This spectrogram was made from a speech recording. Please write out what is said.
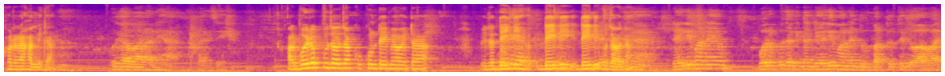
ঘরে রাখার লিখা হ্যাঁ, ওই আবার আনি আর ভৈরব পূজাও যা কোন টাইমে ওইটা এটা? ডেইলি ডেইলি ডেইলি পূজা হয় না? হ্যাঁ ডেইলি মানে বৈরব পূজা কিন্তু ডেইলি মানে দু পাত্রতে দেওয়া হয়।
